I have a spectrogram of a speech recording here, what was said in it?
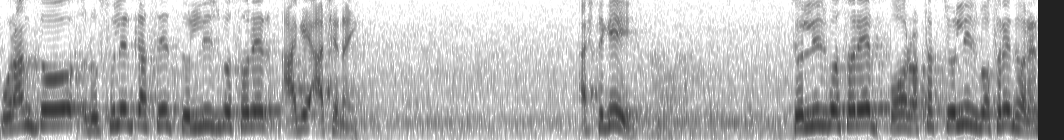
কোরআন তো রসুলের কাছে চল্লিশ বছরের আগে আসে নাই। আসছে কি? চল্লিশ বছরের পর, অর্থাৎ চল্লিশ বছরে ধরেন,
